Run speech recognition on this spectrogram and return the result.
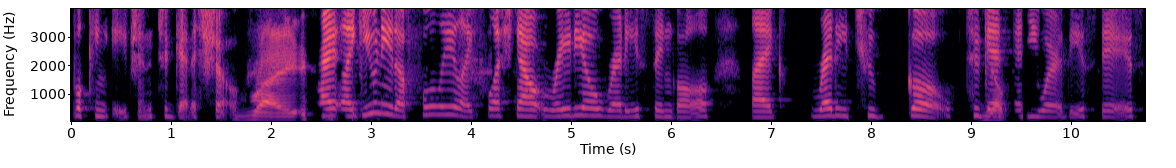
booking agent to get a show. Right. Right. Like you need a fully like fleshed out radio ready single like ready to go to get yep. anywhere these days.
